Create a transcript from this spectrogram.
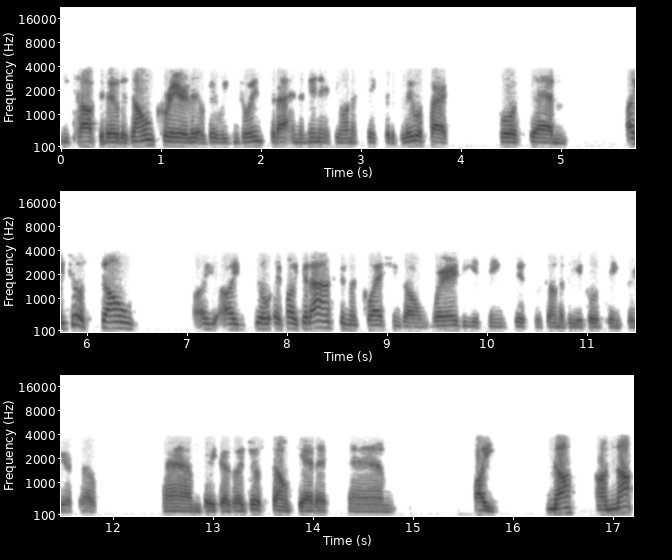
he talked about his own career a little bit. We can go into that in a minute if you want to stick to the blue part. But um, I just don't I, I, if I could ask him a question, going, where do you think this is going to be a good thing for yourself? Um, because I just don't get it. Um, I not, I'm not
